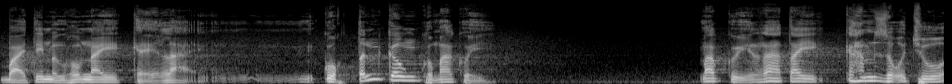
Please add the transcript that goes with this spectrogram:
Bài tin mừng hôm nay kể lại cuộc tấn công của ma quỷ. Ma quỷ ra tay cám dỗ Chúa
